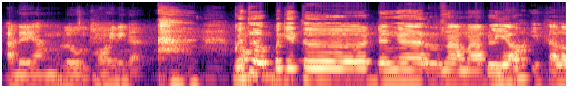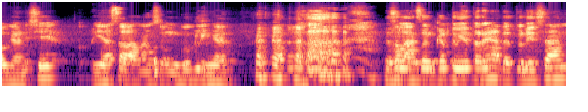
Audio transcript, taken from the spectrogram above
ada yang lu mau ini nggak gue tuh begitu dengar nama beliau Italo Gani sih ya salah langsung googling kan terus langsung ke twitternya ada tulisan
